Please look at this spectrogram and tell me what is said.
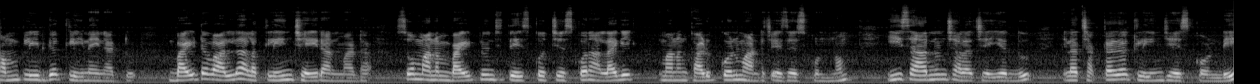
కంప్లీట్గా క్లీన్ అయినట్టు. బయట వాళ్ళు అలా క్లీన్ చేయరనమాట సో మనం బయట నుంచి తీసుకొచ్చేసుకొని అలాగే మనం కడుక్కొని వంట చేసేసుకుంటున్నాం. ఈసారి నుంచి అలా చేయొద్దు ఇలా చక్కగా క్లీన్ చేసుకోండి.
